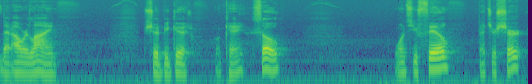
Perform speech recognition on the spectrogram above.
that our line should be good. Okay, so once you feel that your shirt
